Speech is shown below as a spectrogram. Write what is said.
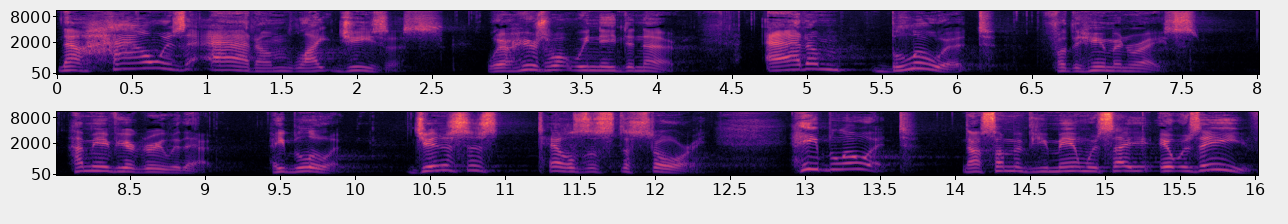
Now, how is Adam like Jesus? Well, here's what we need to know Adam blew it for the human race. How many of you agree with that? He blew it. Genesis tells us the story. He blew it. Now, some of you men would say it was Eve.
